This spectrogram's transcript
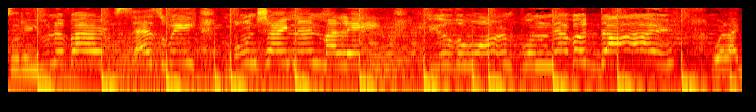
to the universe as we moonshine and Mali. Feel the warmth, we'll never die. We're like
